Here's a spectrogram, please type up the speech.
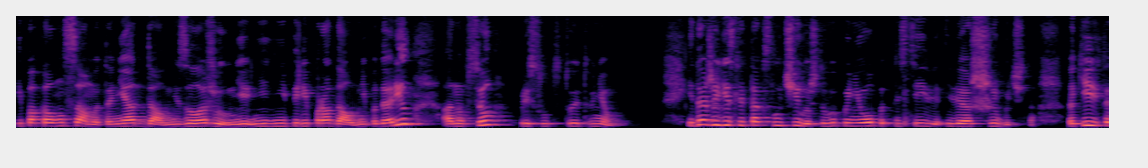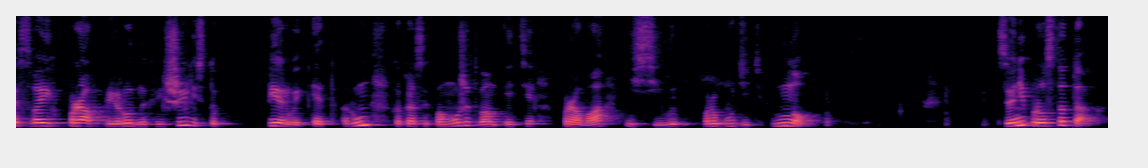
И пока он сам это не отдал, не заложил, не, не, не перепродал, не подарил, оно все присутствует в нем. И даже если так случилось, что вы по неопытности или, или ошибочно какие-то своих прав природных решились, то первый эт рун как раз и поможет вам эти права и силы пробудить. Но все не просто так.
